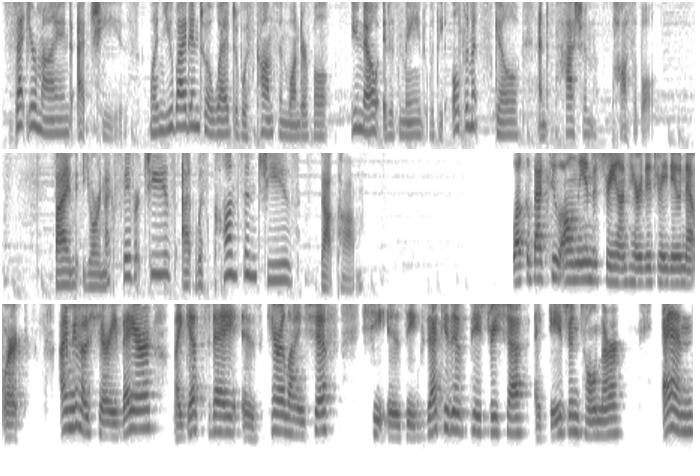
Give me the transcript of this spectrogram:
Set your mind at cheese. When you bite into a wedge of Wisconsin Wonderful, you know it is made with the ultimate skill and passion possible. Find your next favorite cheese at wisconsincheese.com. Welcome back to All in the Industry on Heritage Radio Network. I'm your host, Shari Bayer. My guest today is Caroline Schiff. She is the executive pastry chef at Gage and Tollner and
